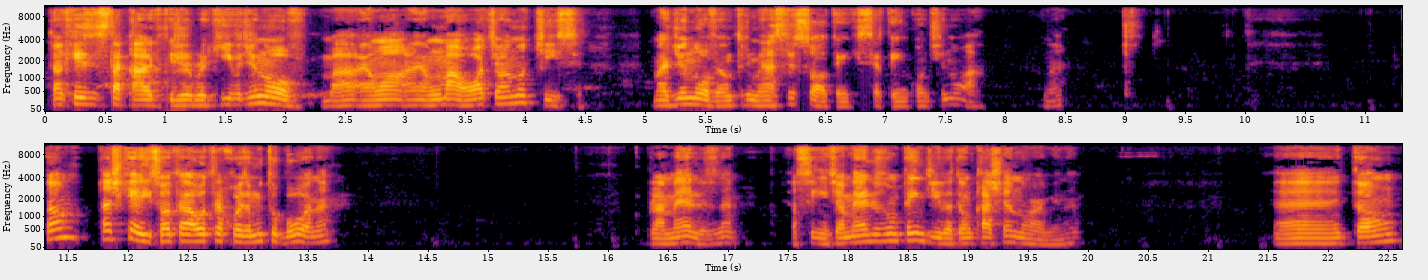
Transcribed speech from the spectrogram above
Então aqui eles destacaram que tem break-even de novo. É uma, é uma ótima notícia. Mas, de novo, é um trimestre só, tem que, você tem que continuar. Né? Então, acho que é isso. Outra, outra coisa muito boa, né? Para Amélios, né? É o seguinte, a Amélios não tem dívida, tem um caixa enorme, né? É, então,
